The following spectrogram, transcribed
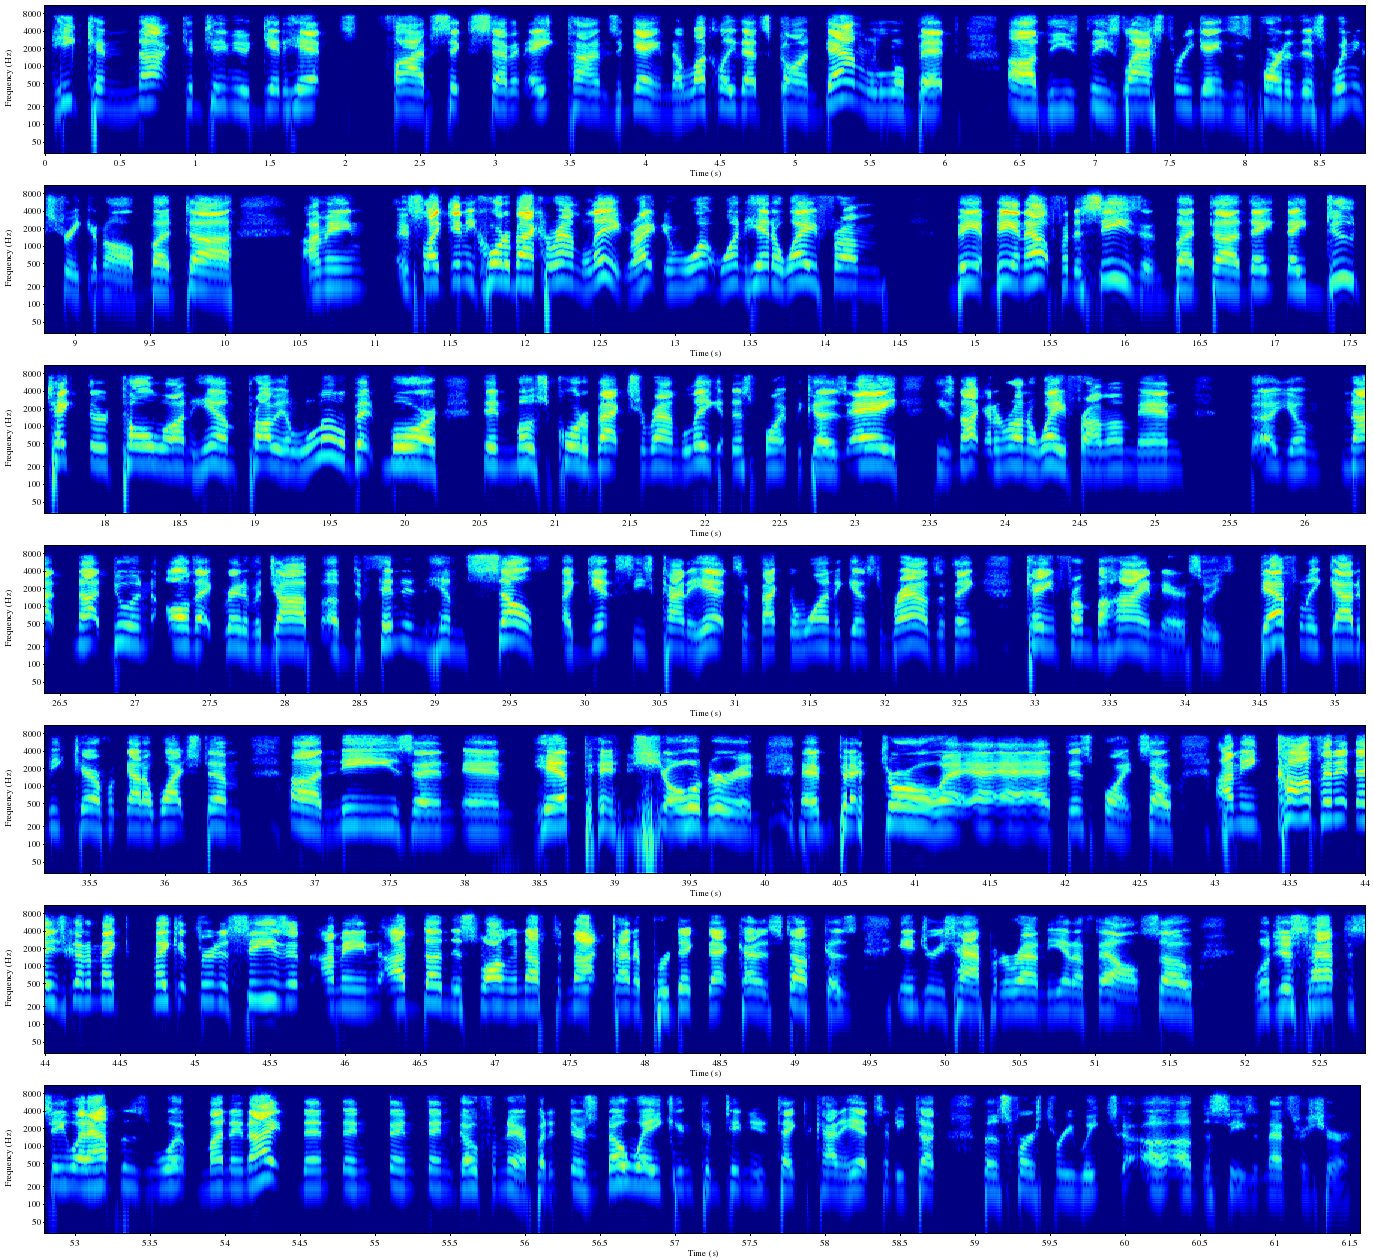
he cannot continue to get hit five, six, seven, eight times a game. Now, luckily, that's gone down a little bit uh, these these last three games as part of this winning streak and all. But uh, I mean, it's like any quarterback around the league, right? And one one hit away from being being out for the season. But uh, they they do take their toll on him probably a little bit more than most quarterbacks around the league at this point because a he's not going to run away from them, and uh, you know, not not doing all that great of a job of defending himself against these kind of hits. In fact, the one against the Browns, I think, came from behind there. So he's definitely got to be careful. Got to watch them uh, knees and and hip and shoulder and and pectoral at, at, this point. So I mean, confident that he's going to make make it through the season. I mean, I've done this long enough to not kind of predict that kind of stuff because injuries happen around the NFL. So we'll just have to see what happens with Monday night, then then then then go from there. But there's no way he can continue to take the kind of hits that he took those first three weeks of, of the season. That's for sure.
